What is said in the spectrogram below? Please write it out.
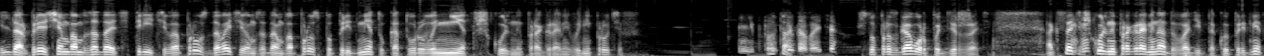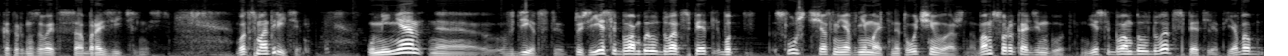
Ильдар, прежде чем вам задать третий вопрос, давайте я вам задам вопрос по предмету, которого нет в школьной программе. Вы не против? Не против, так. давайте. Чтобы разговор поддержать. А, кстати, в школьной программе надо вводить такой предмет, который называется сообразительность. Вот смотрите, у меня э, в детстве, то есть если бы вам было 25 лет, вот слушайте сейчас меня внимательно, это очень важно. Вам 41 год. Если бы вам было 25 лет, я бы,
